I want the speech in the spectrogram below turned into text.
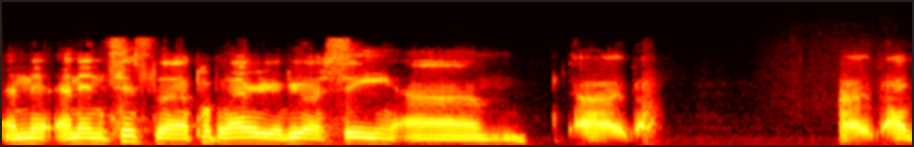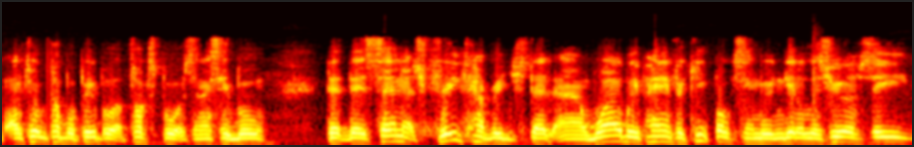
And then, and then since the popularity of UFC, um, uh, I've, I've, talked to a couple of people at Fox Sports, and I said, "Well, that there's so much free coverage that uh, why are we paying for kickboxing? We can get all this UFC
